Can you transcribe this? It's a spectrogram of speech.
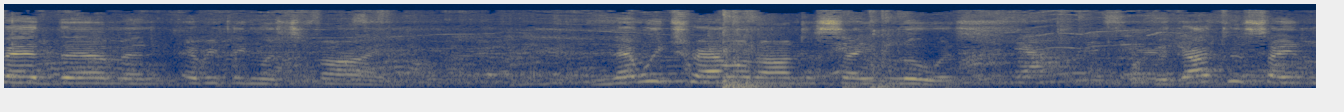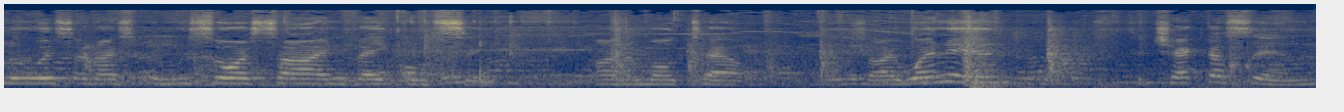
fed them, and everything was fine. And then we traveled on to St. Louis. We got to St. Louis, and, I, and we saw a sign vacancy on a motel. So I went in to check us in,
